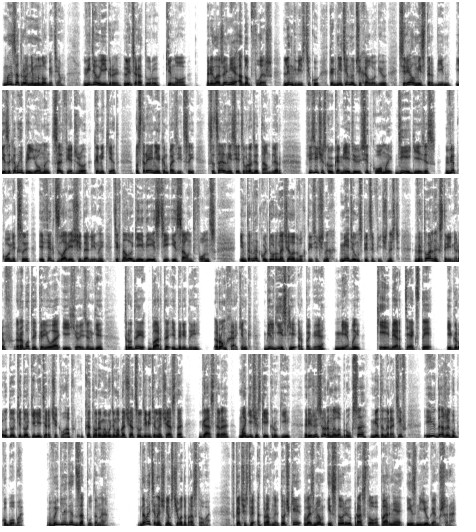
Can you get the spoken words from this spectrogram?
мы затронем много тем. Видеоигры, литературу, кино, приложение Adobe Flash, лингвистику, когнитивную психологию, сериал «Мистер Бин», языковые приемы, сольфеджио, комикет, построение композиций, социальные сети вроде Tumblr, физическую комедию, ситкомы, диегезис, веб-комиксы, эффект зловещей долины, технологии VST и SoundFonts, интернет-культуру начала 2000-х, медиум-специфичность, виртуальных стримеров, работы Кайоа и Хёйзинги — Труды Барта и Дориды, ромхакинг, бельгийский РПГ, мемы, кибертексты, игру Доки-Доки Literature Club, к которой мы будем обращаться удивительно часто, Гастера, магические круги, режиссера Мэла Брукса, метанарратив и даже губку Боба. Выглядит запутанно. Давайте начнем с чего-то простого. В качестве отправной точки возьмем историю простого парня из Нью-Гэмпшира.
